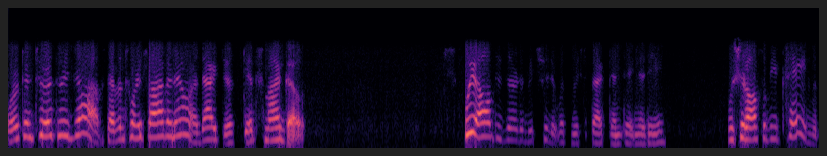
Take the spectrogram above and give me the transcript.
working two or three jobs, seven twenty five an hour. That just gets my goat. We all deserve to be treated with respect and dignity. We should also be paid with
